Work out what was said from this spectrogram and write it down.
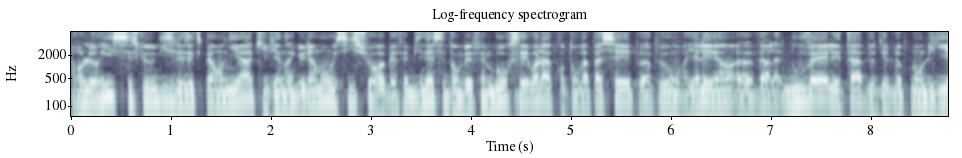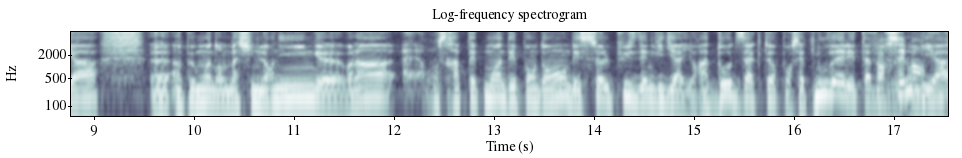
Alors, le risque, c'est ce que nous disent les experts en IA qui viennent régulièrement aussi sur BFM Business et dans BFM Bourse. Et voilà, quand on va passer peu à peu, on va y aller, hein, euh, vers la nouvelle étape de développement de l'IA, euh, un peu moins dans le machine learning, euh, voilà, on sera peut-être moins dépendant des seules puces d'NVIDIA. Il y aura d'autres acteurs pour cette nouvelle étape forcément, de l'IA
